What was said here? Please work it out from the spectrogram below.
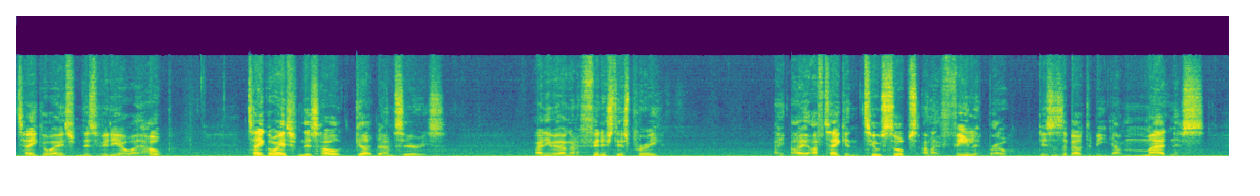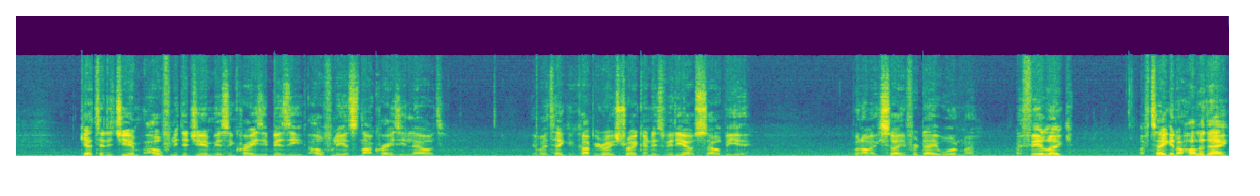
takeaways from this video, I hope. Takeaways from this whole goddamn series. Anyway, I'm going to finish this pre. I, I, I've taken two subs and I feel it, bro. This is about to be a madness. Get to the gym. Hopefully the gym isn't crazy busy. Hopefully it's not crazy loud. If I take a copyright strike on this video, so be it. But I'm excited for day one, man. I feel like I've taken a holiday,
